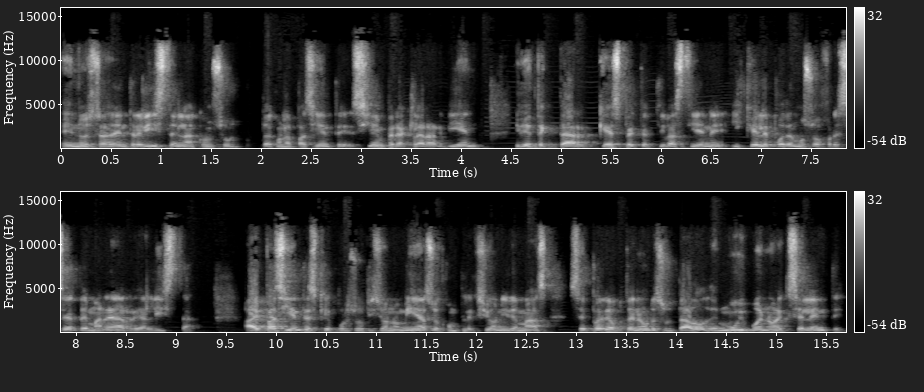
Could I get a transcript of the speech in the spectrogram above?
en nuestra entrevista, en la consulta con la paciente, siempre aclarar bien y detectar qué expectativas tiene y qué le podemos ofrecer de manera realista. Hay pacientes que por su fisionomía, su complexión y demás, se puede obtener un resultado de muy bueno a excelente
